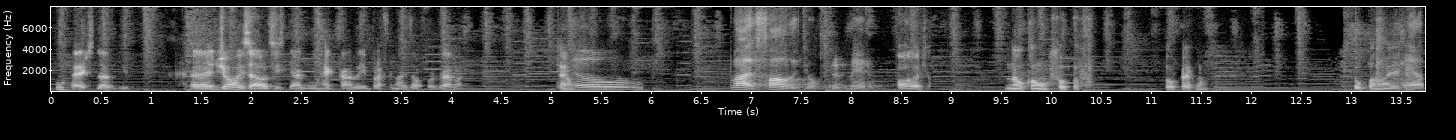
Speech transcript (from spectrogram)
pro resto da vida. É, John Zé, vocês têm algum recado aí para finalizar o programa? eu. Vai, fala, John, primeiro. Fala, John. Não comam sopa. Sopa é ruim. Sopa não é. É,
